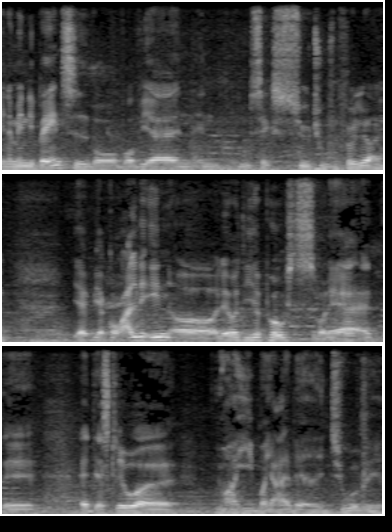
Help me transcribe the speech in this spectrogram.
en almindelig bandside, hvor, hvor vi er en, en, en 6-7.000 følgere. Ikke? Jeg, jeg går aldrig ind og laver de her posts, hvor det er, at, øh, at jeg skriver, øh, nu har Iben og jeg været en tur ved,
